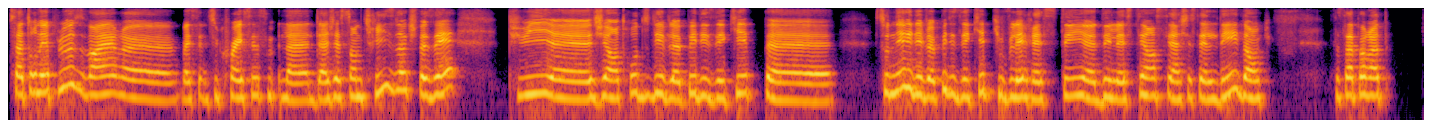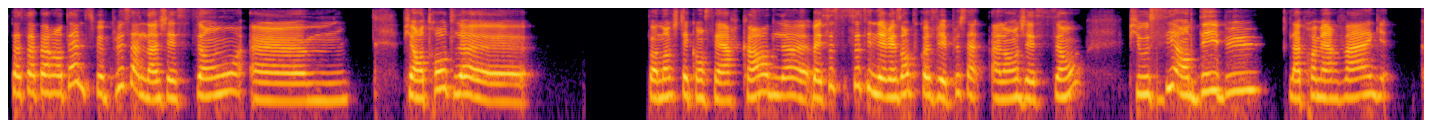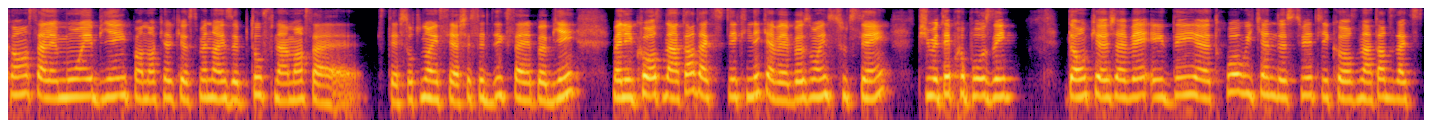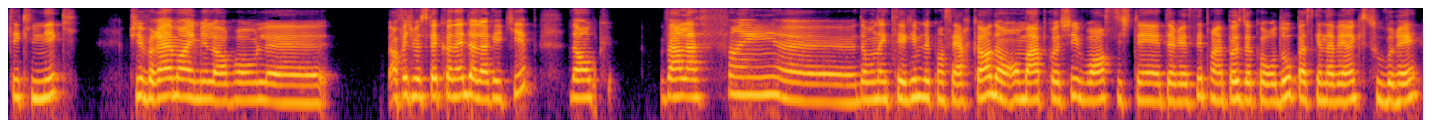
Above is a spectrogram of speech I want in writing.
ça tournait plus vers ben, du crisis, la, de la gestion de crise là, que je faisais. Puis, euh, j'ai entre autres dû développer des équipes, euh, soutenir et développer des équipes qui voulaient rester délestées en CHSLD. Donc, ça s'apparentait un petit peu plus à de la gestion. puis, entre autres, là, pendant que j'étais conseillère cadre, là, ben ça, c'est une des raisons pourquoi je voulais plus aller en gestion. Puis aussi, en début de la première vague, quand ça allait moins bien pendant quelques semaines dans les hôpitaux, finalement, c'était surtout dans les CHSLD que ça allait pas bien, mais les coordinateurs d'activité clinique avaient besoin de soutien, puis je m'étais proposée. Donc, euh, j'avais aidé euh, trois week-ends de suite les coordinateurs des activités cliniques, puis j'ai vraiment aimé leur rôle. Euh, en fait, je me suis fait connaître de leur équipe. Donc, vers la fin de mon intérim de conseillère cadre, on, m'a approché voir si j'étais intéressée pour un poste de cordeau parce qu'il y en avait un qui s'ouvrait.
